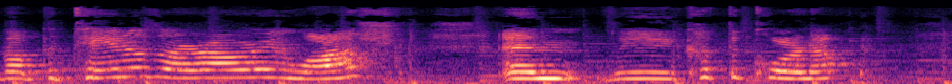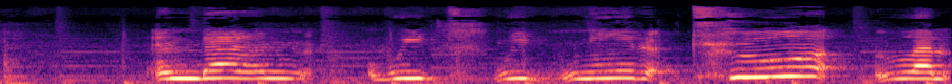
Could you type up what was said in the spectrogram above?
the potatoes are already washed, and we cut the corn up, and then we we need two lem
